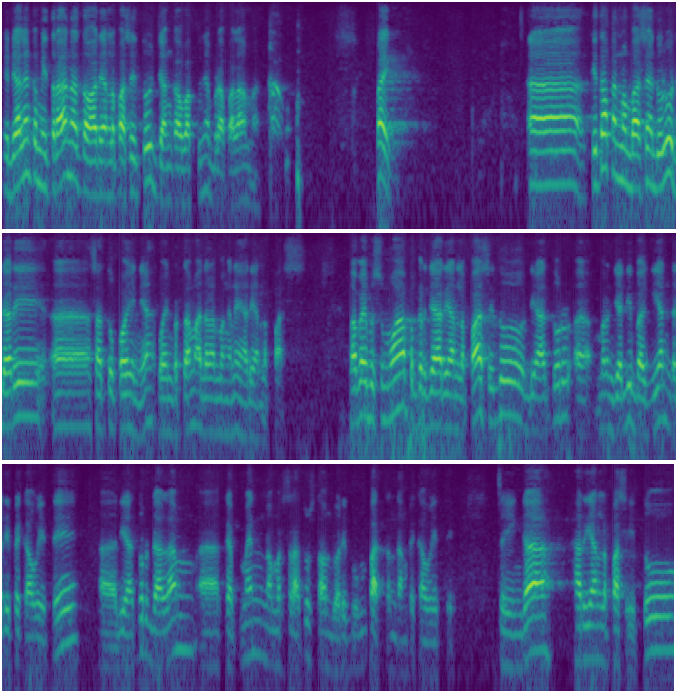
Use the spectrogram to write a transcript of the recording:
Idealnya kemitraan atau harian lepas itu jangka waktunya berapa lama? Baik, uh, kita akan membahasnya dulu dari uh, satu poin ya. Poin pertama adalah mengenai harian lepas. Bapak Ibu semua, pekerja harian lepas itu diatur uh, menjadi bagian dari PKWT uh, diatur dalam uh, Kepmen nomor 100 tahun 2004 tentang PKWT. Sehingga harian lepas itu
